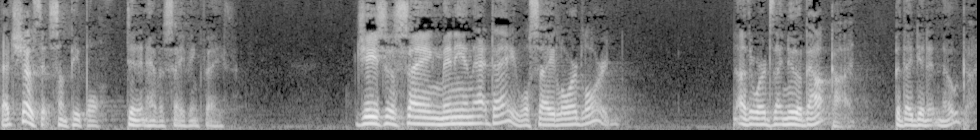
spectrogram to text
That shows that some people didn't have a saving faith. Jesus saying, Many in that day will say, Lord, Lord. In other words, they knew about God, but they didn't know God.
